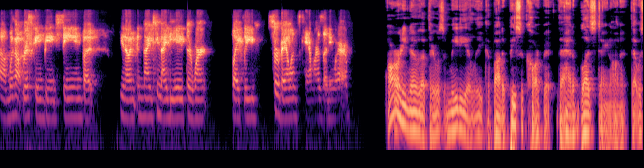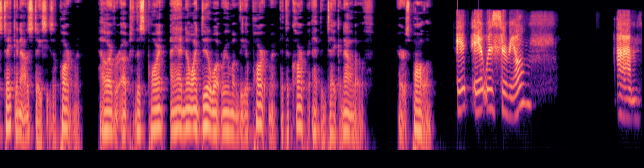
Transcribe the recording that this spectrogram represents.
um, without risking being seen. But, you know, in, in 1998, there weren't likely surveillance cameras anywhere. I already know that there was a media leak about a piece of carpet that had a blood stain on it that was taken out of Stacey's apartment. However, up to this point, I had no idea what room of the apartment that the carpet had been taken out of. Here's Paula. It it was surreal. Um,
